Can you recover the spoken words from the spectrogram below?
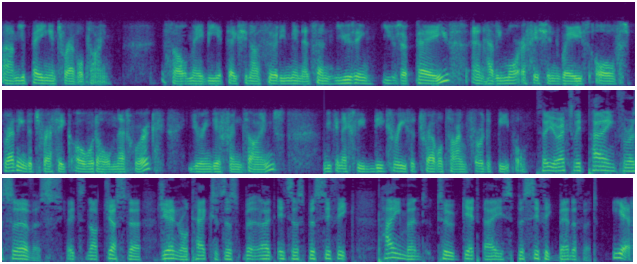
um, you're paying in travel time. So maybe it takes you now 30 minutes and using user pays and having more efficient ways of spreading the traffic over the whole network during different times you can actually decrease the travel time for the people. So you're actually paying for a service. It's not just a general tax, it's a, uh, it's a specific payment to get a specific benefit. Yes,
